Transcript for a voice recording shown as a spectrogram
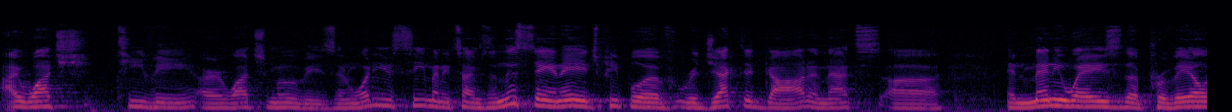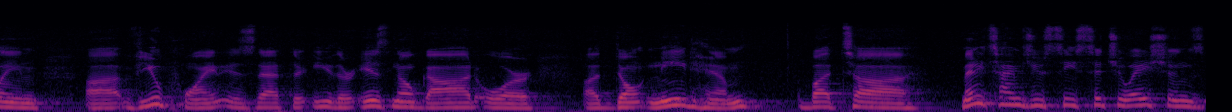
I watch TV or watch movies, and what do you see many times? In this day and age, people have rejected God, and that's uh, in many ways, the prevailing uh, viewpoint is that there either is no God or uh, don't need Him. But uh, many times you see situations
